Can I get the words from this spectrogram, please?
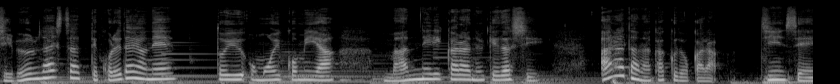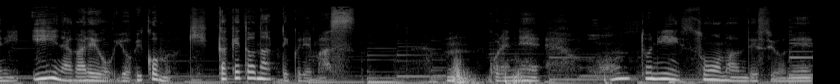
自分らしさってこれだよねという思い込みやマンネリから抜け出し新たな角度から人生にいい流れを呼び込むきっかけとなってくれます。うん、これね本当にそうなんですよね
